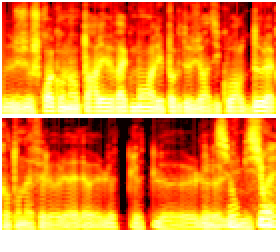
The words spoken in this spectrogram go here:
je, je, crois qu'on en parlait vaguement à l'époque de Jurassic World 2, là, quand on a fait l'émission.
